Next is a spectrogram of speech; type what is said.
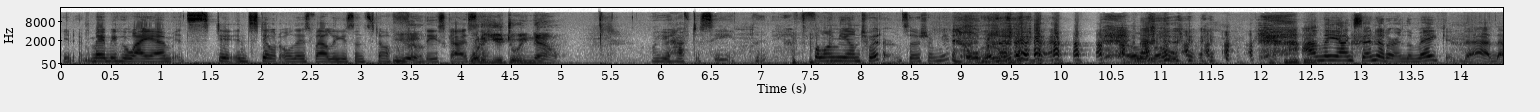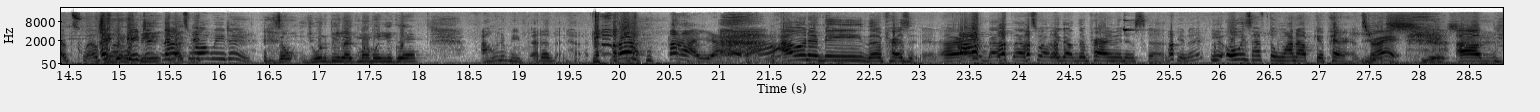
you know, made me who I am. It's sti- instilled all those values and stuff Yeah. from these guys. What So- are you doing now? Well, you have to see. You have to follow me on Twitter and social media. Oh, hello. hello. I'm a young senator in the making, Dad. That's that's what we do. That's like what we do. That, you want to be like mom when you grow up? I want to be better than her. Ah, yeah. I want to be the president. All right, that's, that's why we got the prime minister. You know, you always have to one up your parents, Yes, right? yes. Um,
